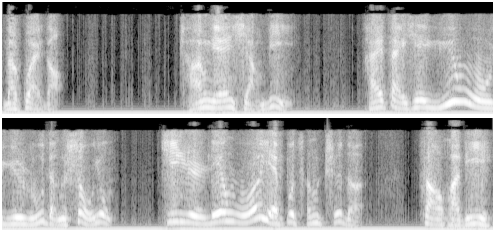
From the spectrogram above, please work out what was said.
那怪道：“常年想必还带些余物与汝等受用，今日连我也不曾吃得，造化的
